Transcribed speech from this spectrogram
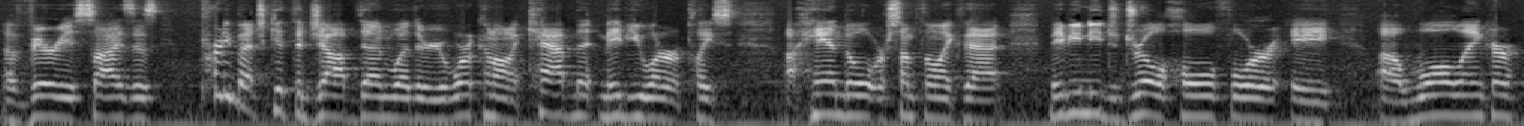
of various sizes. Pretty much get the job done whether you're working on a cabinet, maybe you want to replace a handle or something like that. Maybe you need to drill a hole for a, a wall anchor.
